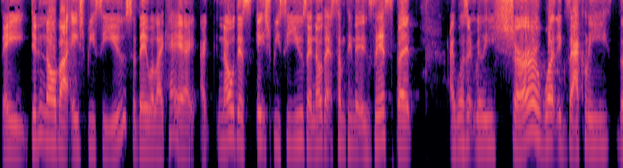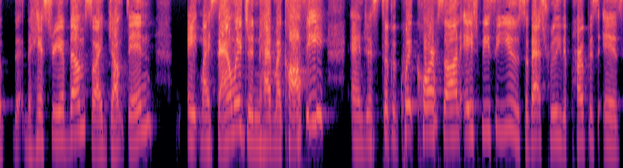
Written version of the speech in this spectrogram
they didn't know about HBCUs. So they were like, Hey, I, I know there's HBCUs. I know that's something that exists, but I wasn't really sure what exactly the, the, the history of them. So I jumped in, ate my sandwich and had my coffee and just took a quick course on HBCU. So that's really the purpose is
